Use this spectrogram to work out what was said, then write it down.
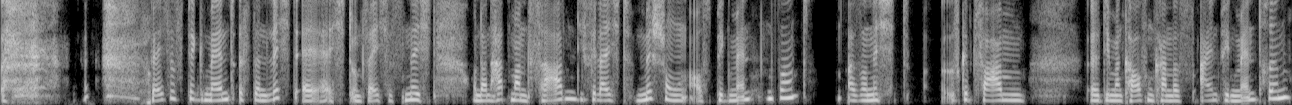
welches Pigment ist denn lichtecht und welches nicht? Und dann hat man Farben, die vielleicht Mischungen aus Pigmenten sind also nicht, es gibt Farben, äh, die man kaufen kann, da ist ein Pigment drin.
